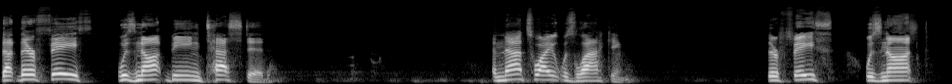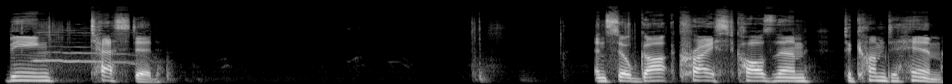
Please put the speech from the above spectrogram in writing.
that their faith was not being tested. And that's why it was lacking. Their faith was not being tested. And so God, Christ calls them to come to him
